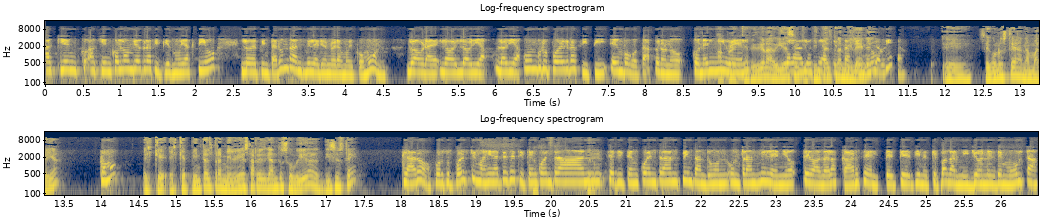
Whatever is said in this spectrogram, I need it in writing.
Aquí en, aquí en Colombia el graffiti es muy activo. Lo de pintar un transmilenio no era muy común. Lo, habrá, lo, lo, haría, lo haría un grupo de graffiti en Bogotá, pero no con el ah, nivel. ¿Pero que arriesga la vida si el que pinta el transmilenio? Eh, según usted, Ana María. ¿Cómo? ¿El que, ¿El que pinta el transmilenio está arriesgando su vida, dice usted? Claro, por supuesto. Imagínate si a ti te encuentran, Pero, si a ti te encuentran pintando un, un transmilenio, te vas a la cárcel, te, te, tienes que pagar millones de multa,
